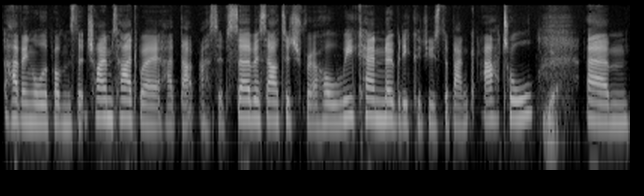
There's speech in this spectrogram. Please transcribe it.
having all the problems that Chime's had, where it had that massive service outage for a whole weekend, nobody could use the bank at all. Yeah. Um,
